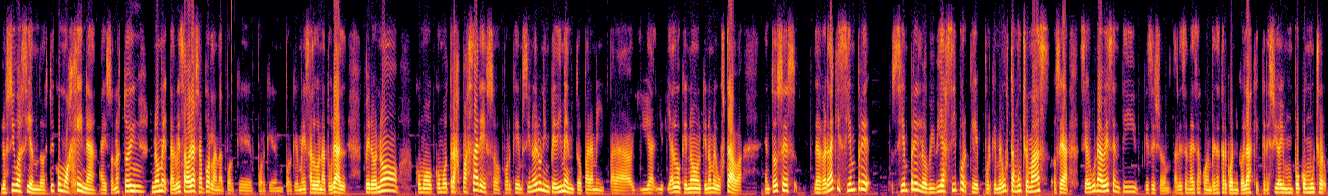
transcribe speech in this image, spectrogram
lo sigo haciendo. Estoy como ajena a eso. No estoy, Mm. no me, tal vez ahora ya por la porque, porque, porque me es algo natural, pero no como, como traspasar eso, porque si no era un impedimento para mí, para, y, algo que no, que no me gustaba. Entonces, la verdad que siempre, siempre lo viví así porque, porque me gusta mucho más. O sea, si alguna vez sentí, qué sé yo, tal vez en una de esas cuando empecé a estar con Nicolás, que creció ahí un poco mucho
